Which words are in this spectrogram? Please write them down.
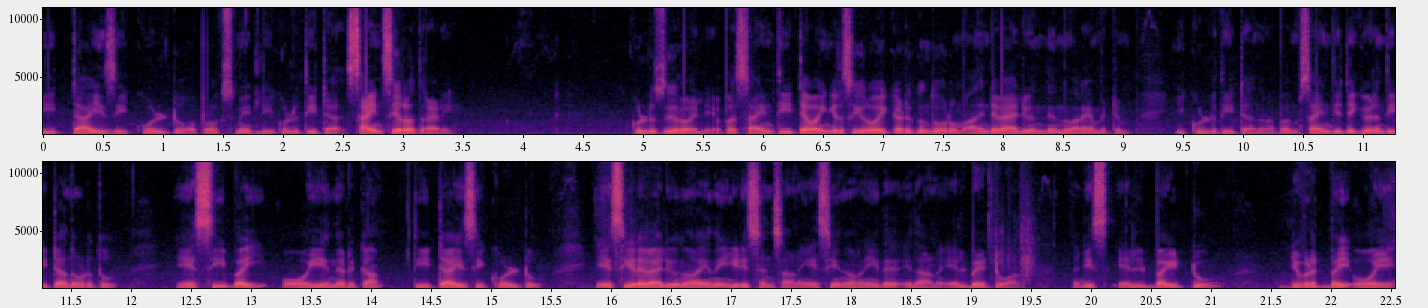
theta is equal to approximately equal to theta sine zero എത്രയാടേ? ഈക്വൾ ടു സീറോ അല്ലേ? അപ്പോൾ സൈൻ തീറ്റ ഭയങ്കര സീറോയ്ക്ക് അടുക്കും തോറും അതിന്റെ വാല്യൂ എന്തെന്ന് പറയാൻ പറ്റും? ഈക്വൾ ടു തീറ്റ എന്നാണ്. അപ്പം സൈൻ തീറ്റയ്ക്ക് വരും തീറ്റ എന്ന് കൊടുത്തു. A C by O A എന്ന് എടുക്കാം. Theta is equal to A സിയുടെ വാല്യൂ എന്ന് പറയുന്നത് ഈ ഡിസ്റ്റൻസ് ആണ്. എ സി എന്ന് പറഞ്ഞാൽ ഇത് ഇതാണ്. എൽ ബൈ ടു ആണ്. That is L by two divide by O A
